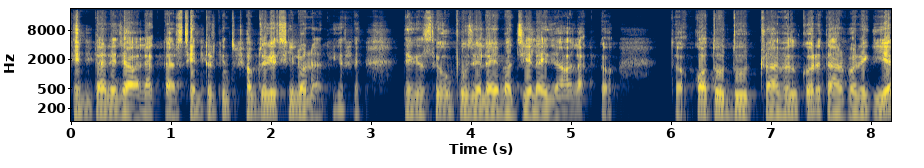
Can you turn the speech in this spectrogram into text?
সেন্টারে যাওয়া লাগতো। আর সেন্টার কিন্তু সব জায়গায় ছিল না। ঠিক আছে? দেখা যাচ্ছে উপজেলায় বা জেলায় যাওয়া লাগতো। তো কত দূর ট্রাভেল করে তারপরে গিয়ে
